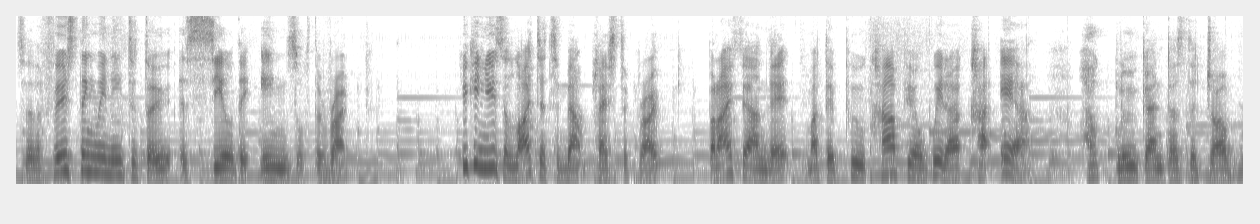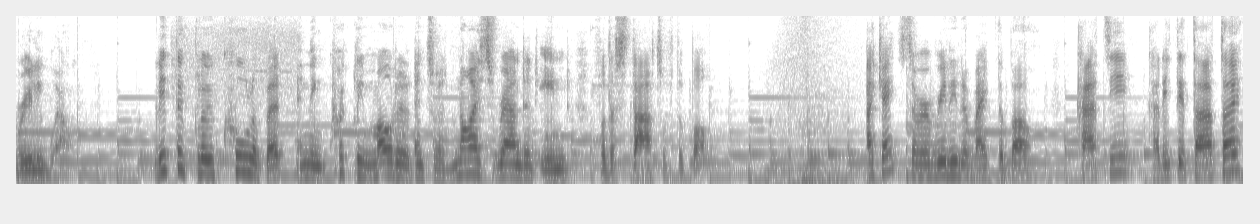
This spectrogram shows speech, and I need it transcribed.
So the first thing we need to do is seal the ends of the rope. You can use a lighter to mount plastic rope, but I found that ma te pū kāpia wera ka ea. Hot glue gun does the job really well. Let the glue cool a bit and then quickly mould it into a nice rounded end for the start of the bowl. Okay, so we're ready to make the bowl. Kāti, karite tātou,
